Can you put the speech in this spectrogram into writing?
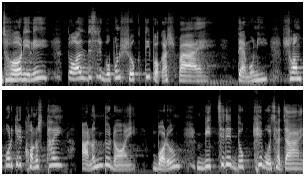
ঝড় এলে তলদেশের গোপন শক্তি প্রকাশ পায়। তেমনি সম্পর্কের ক্ষণস্থায়ী আনন্দ নয়, বরং বিচ্ছেদের দুঃখে বোঝা যায়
